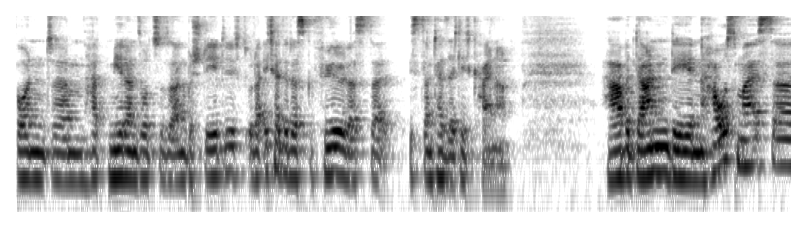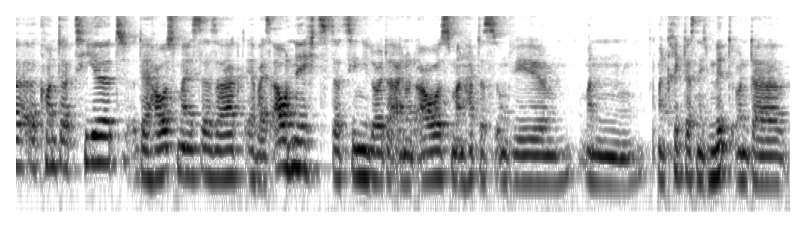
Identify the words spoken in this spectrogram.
und ähm, hat mir dann sozusagen bestätigt, oder ich hatte das Gefühl, dass da ist dann tatsächlich keiner habe dann den Hausmeister äh, kontaktiert. Der Hausmeister sagt, er weiß auch nichts, da ziehen die Leute ein und aus, man hat das irgendwie, man, man kriegt das nicht mit und da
